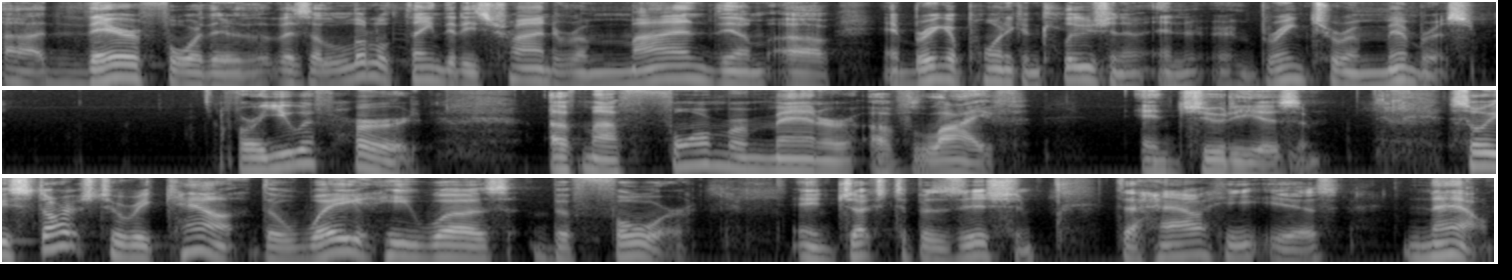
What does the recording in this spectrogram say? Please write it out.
uh, therefore, there, there's a little thing that he's trying to remind them of and bring a point of conclusion and, and bring to remembrance. For you have heard of my former manner of life in Judaism. So he starts to recount the way he was before in juxtaposition to how he is now.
